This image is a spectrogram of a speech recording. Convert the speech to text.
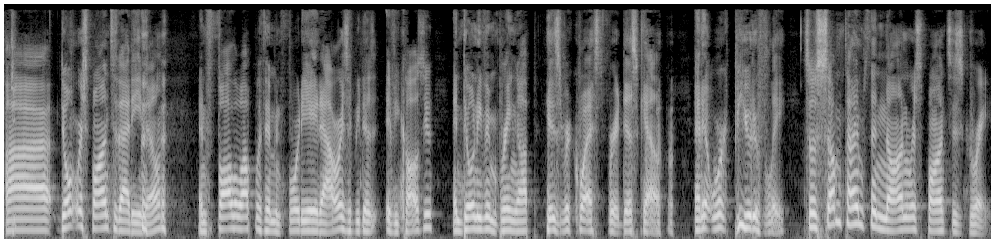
Uh, don't respond to that email and follow up with him in 48 hours if he does if he calls you and don't even bring up his request for a discount and it worked beautifully so sometimes the non-response is great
